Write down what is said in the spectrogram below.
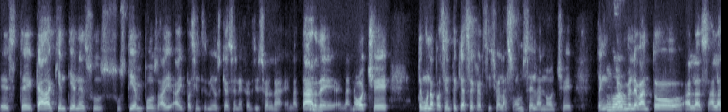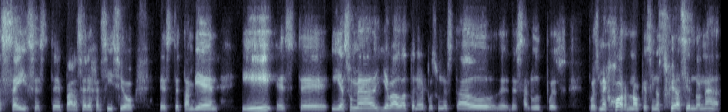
Este, cada quien tiene sus, sus tiempos. Hay, hay, pacientes míos que hacen ejercicio en la, en la tarde, en la noche, tengo una paciente que hace ejercicio a las 11 de la noche. Tengo, Yo me levanto a las, a las 6 este, para hacer ejercicio este, también. Y, este, y eso me ha llevado a tener pues un estado de, de salud pues, pues mejor, ¿no? Que si no estuviera haciendo nada.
